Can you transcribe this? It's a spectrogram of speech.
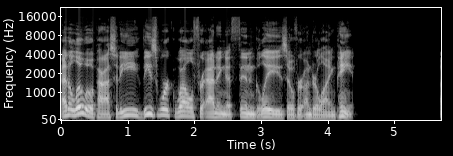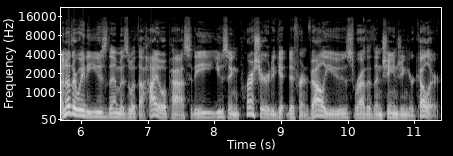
At a low opacity, these work well for adding a thin glaze over underlying paint. Another way to use them is with a high opacity, using pressure to get different values rather than changing your color.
